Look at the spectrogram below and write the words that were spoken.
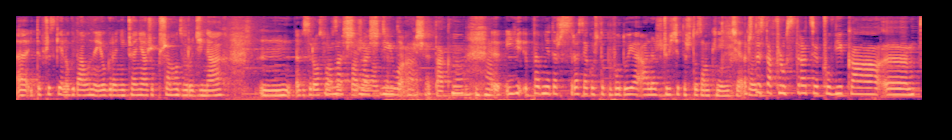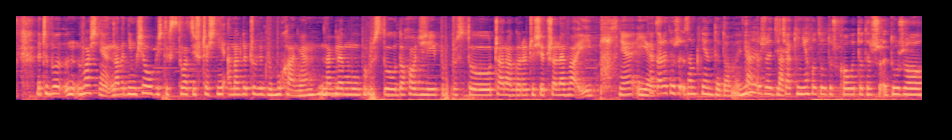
e, i te wszystkie lockdowny i ograniczenia, że przemoc w rodzinach mm, wzrosła w No, naś, zatrważającym tempie. się, tak. No. E, I pewnie też stres jakoś to powoduje, ale rzeczywiście też to zamknięcie. Znaczy to jest ta frustracja człowieka, znaczy bo właśnie, nawet nie musiało być tych sytuacji wcześniej, a nagle człowiek wybucha, nie? Nagle mu po prostu dochodzi, po prostu czara goryczy się przelewa i pff, nie? I jest. Tak, ale też zamknięte domy, nie? Tak, że tak. dzieciaki nie chodzą do szkoły, to też dużo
